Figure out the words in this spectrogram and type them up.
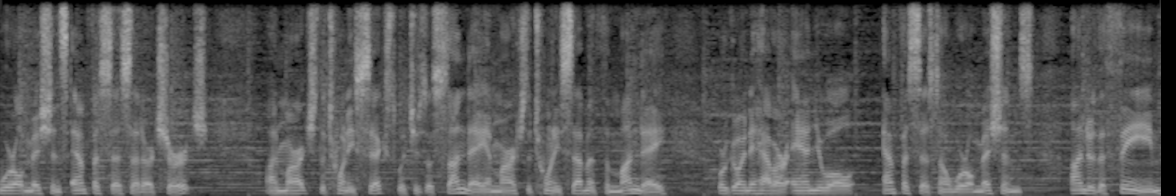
World Missions emphasis at our church. On March the 26th, which is a Sunday, and March the 27th, the Monday, we're going to have our annual emphasis on world missions under the theme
